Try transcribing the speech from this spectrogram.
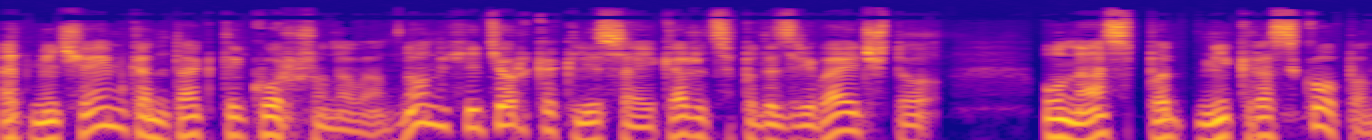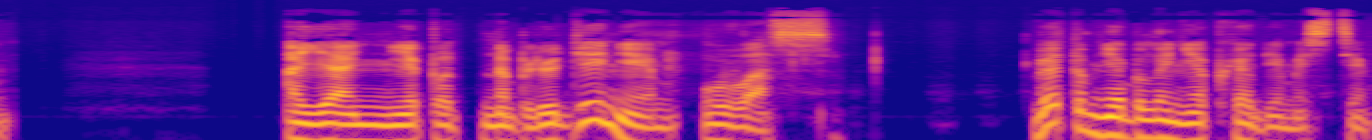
отмечаем контакты Коршунова, но он хитер, как лиса, и, кажется, подозревает, что у нас под микроскопом. А я не под наблюдением у вас. В этом не было необходимости.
